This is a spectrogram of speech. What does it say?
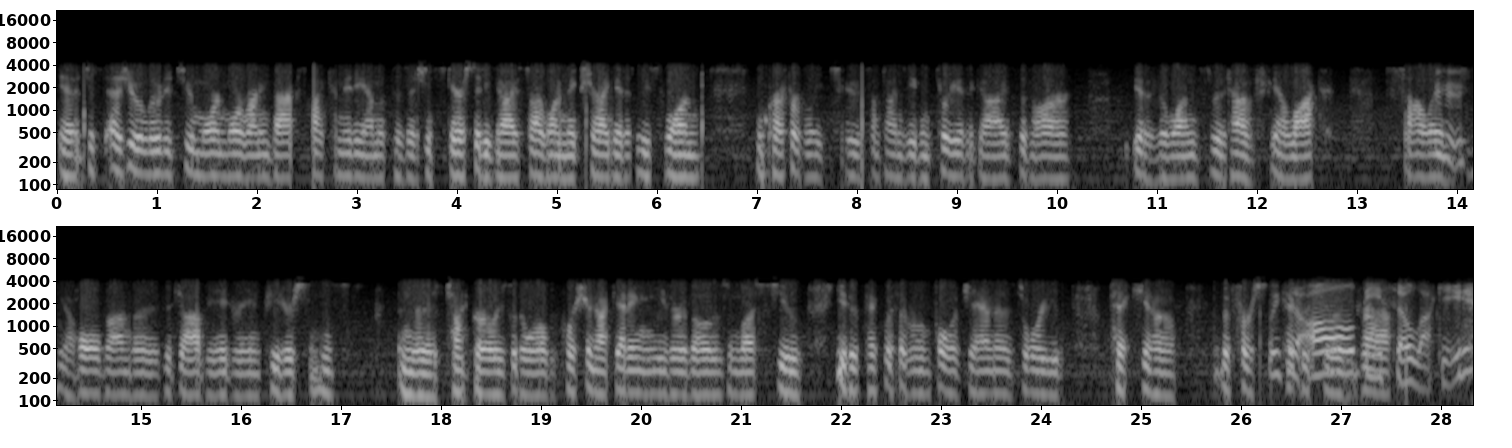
you know, just as you alluded to, more and more running backs by committee. I'm a position scarcity guy, so I want to make sure I get at least one, and preferably two, sometimes even three of the guys that are, you know, the ones that have, you know, lock solid, Mhm. you know, hold on the the job, the Adrian Petersons and the Todd Gurley's of the world. Of course, you're not getting either of those unless you either pick with a room full of Janas or you pick, you know, the first we could all be so lucky.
